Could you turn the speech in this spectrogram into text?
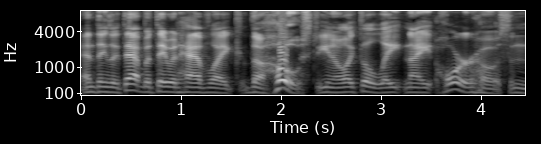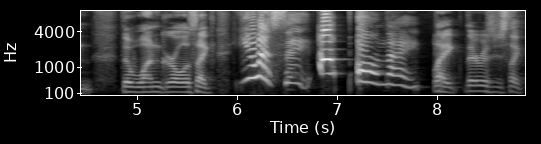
and things like that. But they would have like the host, you know, like the late night horror host, and the one girl was like USA Up All Night. Like there was just like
